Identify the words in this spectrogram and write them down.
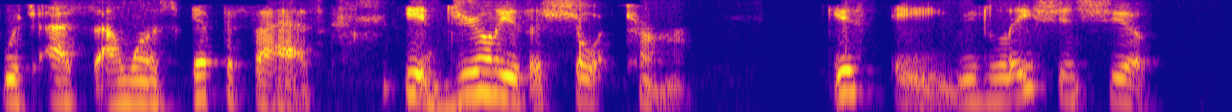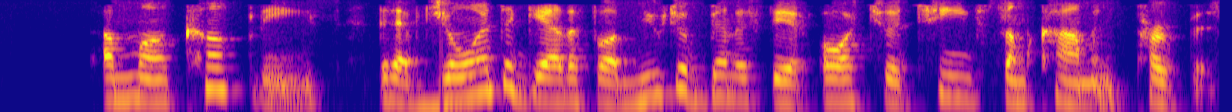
which I, I want to emphasize. It generally is a short-term. It's a relationship among companies that have joined together for a mutual benefit or to achieve some common purpose.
